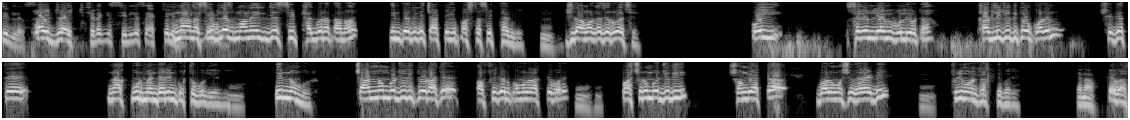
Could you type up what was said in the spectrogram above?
seedless right right সেটা কি সিডলেস অ্যাকচুয়ালি না না সিডলেস মানে যে সিট থাকবে না তা নয়। তিনটে থেকে চারটে কি পাঁচটা সিট থাকবে? সেটা আমার কাছে রয়েছে। ওই সেকেন্ডলি আমি বলি ওটা। থার্ডলি যদি কেউ করেন সেক্ষেত্রে নাগপুর ম্যান্ডারিন করতে বলি আমি। তিন নম্বর। চার নম্বর যদি কেউ রাখে আফ্রিকান কমলা রাখতে পারে। পাঁচ নম্বর যদি সঙ্গে একটা বারো মাসি ভ্যারাইটি। ফ্রিমন্ট রাখতে পারে. এবার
